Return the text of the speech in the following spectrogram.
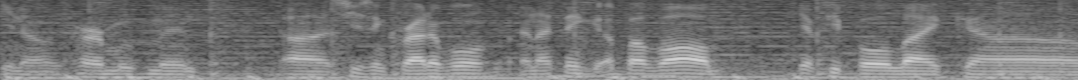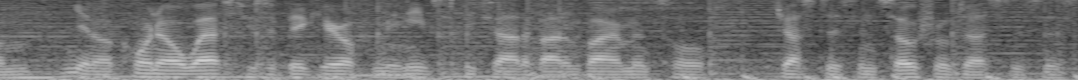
you know, her movement. Uh, she's incredible. And I think above all, you have people like um, you know Cornel West, who's a big hero for me, and he speaks out about environmental justice and social justice is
